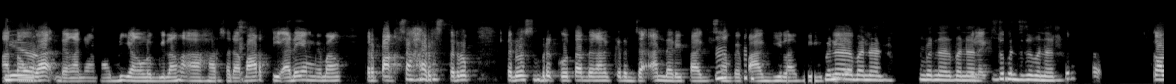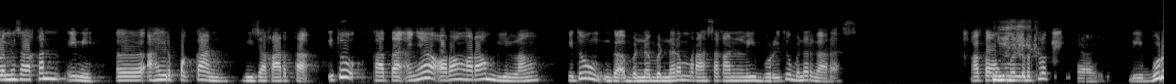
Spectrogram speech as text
atau yeah. enggak dengan yang tadi yang lo bilang ah, harus ada party. Ada yang memang terpaksa harus terus terus berkutat dengan kerjaan dari pagi mm -hmm. sampai pagi lagi. Gitu benar, ya. benar, benar, benar, benar. Itu benar, benar. Kalau misalkan ini eh, akhir pekan di Jakarta, itu katanya orang-orang bilang itu nggak benar-benar merasakan libur itu benar nggak ras? Atau iya. menurut lo kayak ya, libur,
